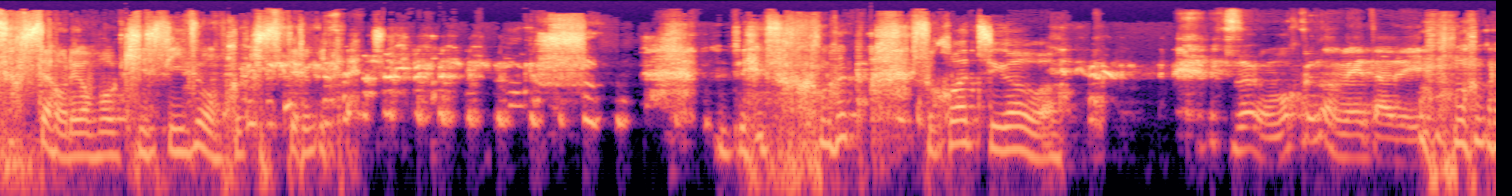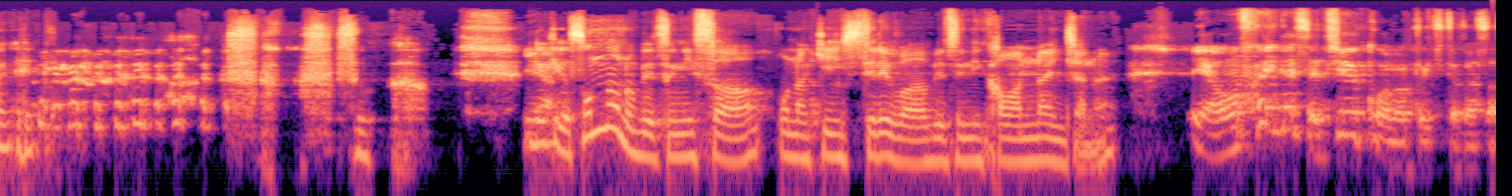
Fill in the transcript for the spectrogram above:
そしたら俺が勃起して、いつも勃起してるみたい。で、そこは、そこは違うわ。そう、僕のメーターで言う。そっか。だけど、そんなの別にさ、オナキンしてれば別に変わんないんじゃない？いや、思い出した中高の時とかさ、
